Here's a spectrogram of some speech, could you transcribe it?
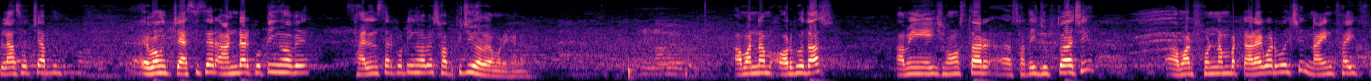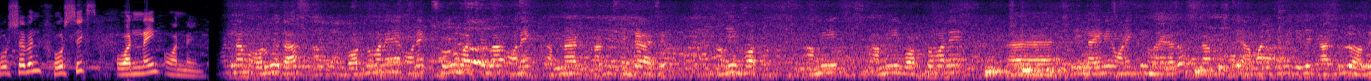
প্লাস হচ্ছে আপনি, এবং চ্যাসিসের আন্ডার কোটিং হবে সাইলেন্সার কোটিং হবে, সব কিছুই হবে আমার এখানে। আমার নাম অর্ঘ দাস। আমি এই সংস্থার সাথেই যুক্ত আছি। আমার ফোন নাম্বারটা আরেকবার বলছি, nine five four seven four six one nine one nine. আমার নাম অর্ঘ দাস। বর্ধমানে অনেক শোরুম আছে বা অনেক আপনার সার্ভিস সেন্টার আছে। আমি আমি আমি বর্তমানে এই লাইনে অনেক দিন হয়ে গেল। প্লাস হচ্ছে আমার এখানে যে যে কাজগুলো হবে,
